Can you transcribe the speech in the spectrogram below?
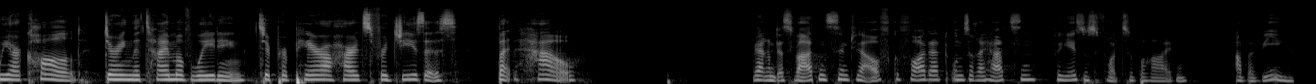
We are called during the time of waiting to prepare our hearts for Jesus, but how? Während des Wartens sind wir aufgefordert, unsere Herzen für Jesus vorzubereiten. Aber wie?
